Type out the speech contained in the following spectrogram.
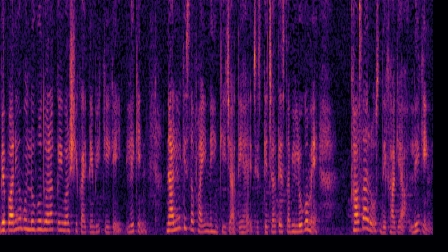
व्यापारियों व लोगों द्वारा कई बार शिकायतें भी की गई, लेकिन नालियों की सफ़ाई नहीं की जाती है, जिसके चलते सभी लोगों में खासा रोष देखा गया। लेकिन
